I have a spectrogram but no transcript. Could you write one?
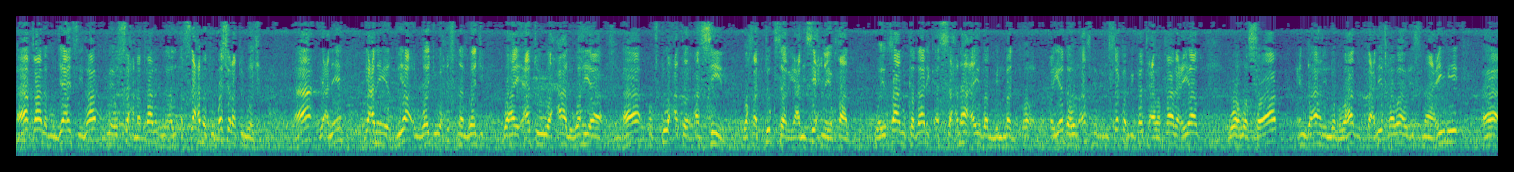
ها قال مجاهد سيمام السحنة قال السحنة بشرة الوجه. ها يعني يعني ضياء الوجه وحسن الوجه وهيئته وحاله وهي ها مفتوحة السين وقد تكسر يعني سحنة يقال. ويقال كذلك السحناء أيضا بالمد. قيده الأصل بن السكن بفتحه. وقال عياض وهو الصواب عند أهل اللغة. وهذا التعليق رواه الإسماعيلي آه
